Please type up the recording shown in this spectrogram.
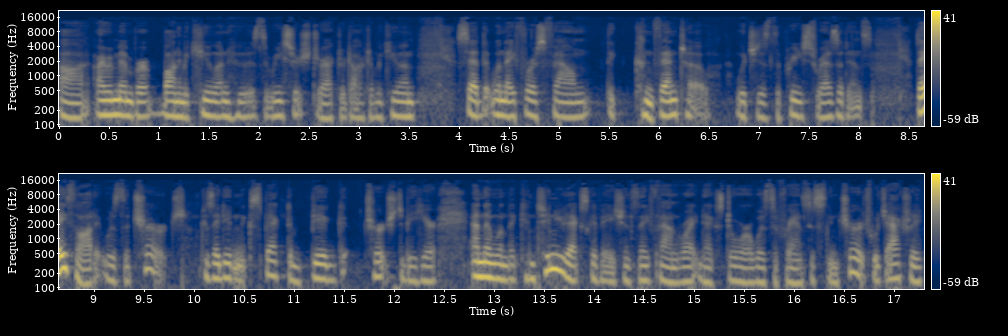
Uh, I remember Bonnie McEwan, who is the research director, Dr. McEwan, said that when they first found the convento, which is the priest's residence, they thought it was the church because they didn't expect a big church to be here. And then when they continued excavations, they found right next door was the Franciscan church, which actually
